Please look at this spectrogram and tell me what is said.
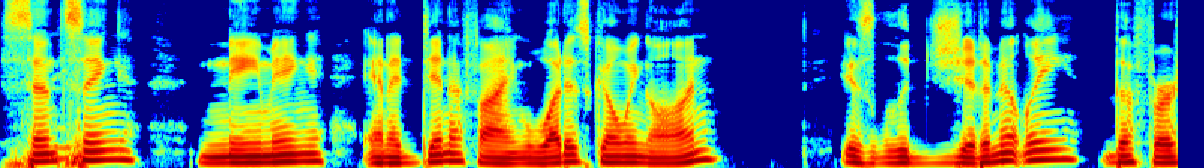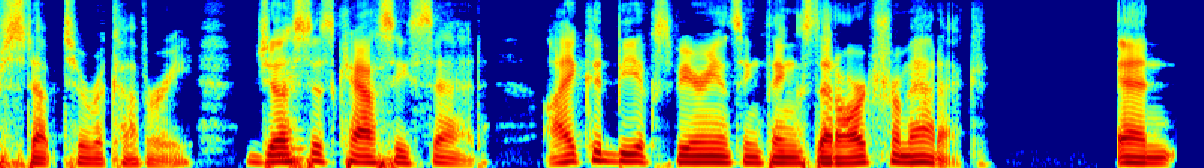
sensing, naming, and identifying what is going on is legitimately the first step to recovery. Just as Cassie said, I could be experiencing things that are traumatic and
